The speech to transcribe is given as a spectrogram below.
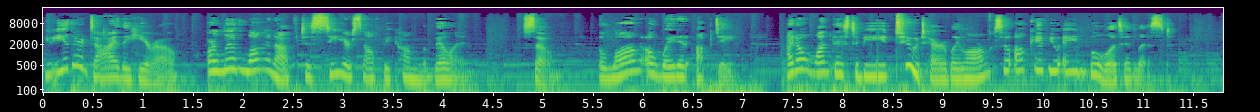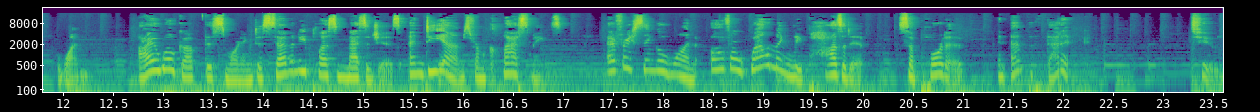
You either die the hero or live long enough to see yourself become the villain. So, the long awaited update. I don't want this to be too terribly long, so I'll give you a bulleted list. 1. I woke up this morning to 70 plus messages and DMs from classmates, every single one overwhelmingly positive, supportive, and empathetic. 2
